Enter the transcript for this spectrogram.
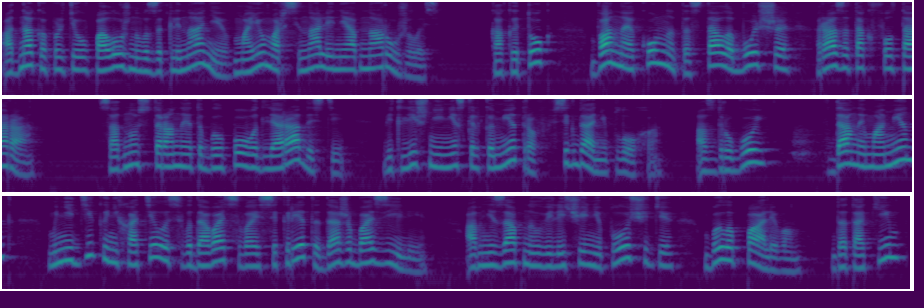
однако противоположного заклинания в моем арсенале не обнаружилось. Как итог, ванная комната стала больше раза так в полтора. С одной стороны, это был повод для радости – ведь лишние несколько метров всегда неплохо. А с другой, в данный момент мне дико не хотелось выдавать свои секреты даже Базилии, а внезапное увеличение площади было палевом, да таким,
